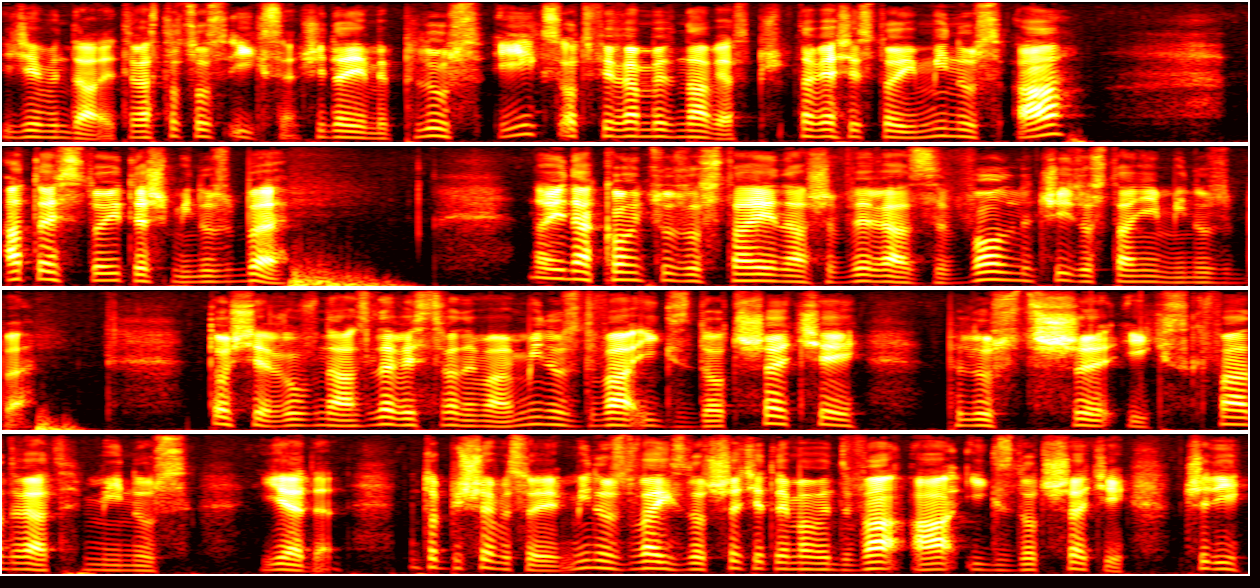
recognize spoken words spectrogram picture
Idziemy dalej. Teraz to co z x, czyli dajemy plus x, otwieramy nawias. W nawiasie stoi minus a, a tutaj stoi też minus b. No i na końcu zostaje nasz wyraz wolny, czyli zostanie minus b. To się równa, z lewej strony mamy minus 2x do trzeciej plus 3x kwadrat minus 1. No to piszemy sobie minus 2x do trzeciej, tutaj mamy 2ax do trzeciej, czyli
